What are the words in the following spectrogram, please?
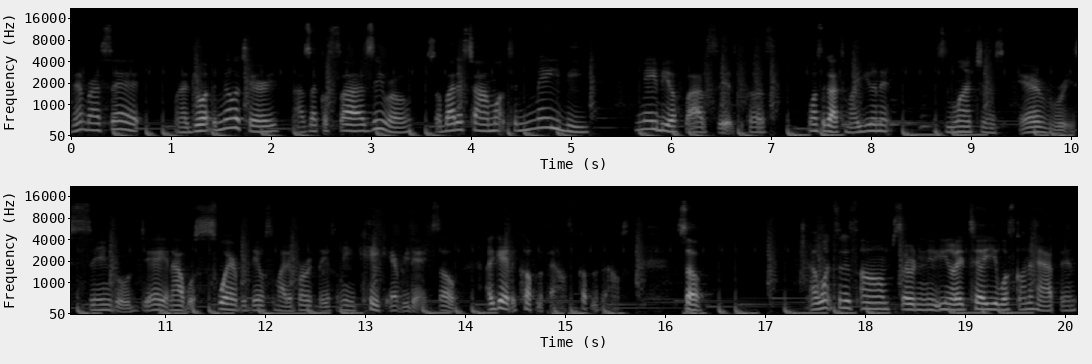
remember I said when I joined the military, I was like a size zero. So by this time, I'm up to maybe, maybe a five six because once I got to my unit, it's luncheons every single day, and I would swear every day was somebody's birthday, so I mean cake every day. So I gained a couple of pounds, a couple of pounds. So I went to this um certain, you know, they tell you what's to happen,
